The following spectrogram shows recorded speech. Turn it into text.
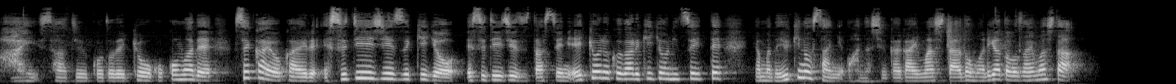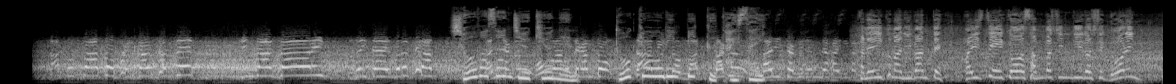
はい。さあ、ということで今日ここまで世界を変える SDGs 企業、SDGs 達成に影響力がある企業について山田幸乃さんにお話を伺いました。どうもありがとうございました。昭和39年東京オリンピック開催金井熊2番手大成功3馬身リードして合輪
